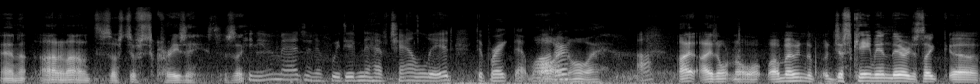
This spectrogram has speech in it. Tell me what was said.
and on and on. So it's just crazy. It's just like Can you imagine if we didn't have Channel Head to break that oh, water? I know. I, Huh? I I don't know. I mean, it just came in there just like uh,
